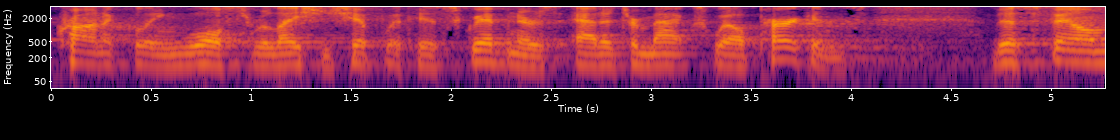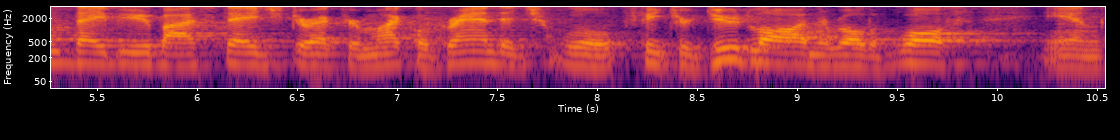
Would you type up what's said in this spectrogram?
chronicling Wolfe's relationship with his Scribner's editor Maxwell Perkins. This film debut by stage director Michael Grandage will feature Jude Law in the role of Wolfe and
